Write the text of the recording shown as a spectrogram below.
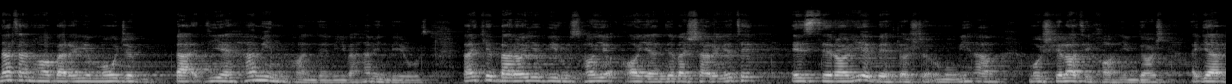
نه تنها برای موج بعدی همین پاندمی و همین ویروس بلکه برای ویروس های آینده و شرایط اضطراری بهداشت عمومی هم مشکلاتی خواهیم داشت. اگر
